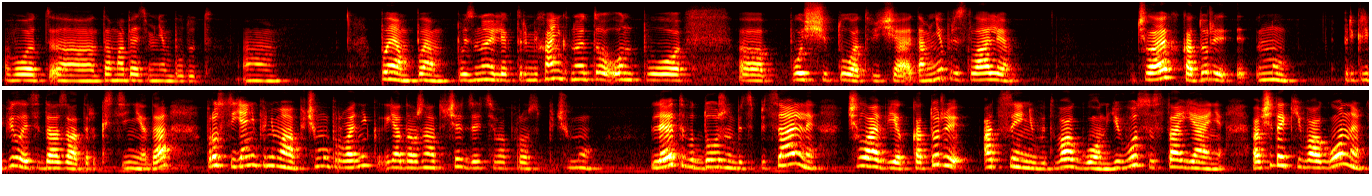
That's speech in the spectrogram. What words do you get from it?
Вот, э, там опять мне будут... Э, ПЭМ, ПЭМ, поездной электромеханик, но это он по, э, по счету отвечает. А мне прислали человека, который, э, ну, прикрепил эти дозаторы к стене, да. Просто я не понимаю, почему проводник, я должна отвечать за эти вопросы, почему? Для этого должен быть специальный человек, который оценивает вагон, его состояние. Вообще такие вагоны,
